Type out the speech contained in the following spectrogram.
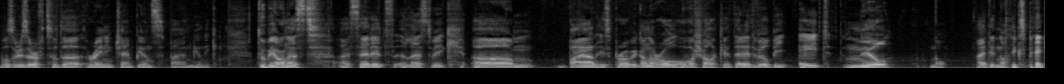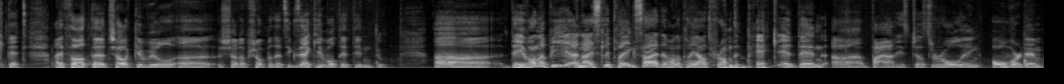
was reserved to the reigning champions, Bayern Munich. To be honest, I said it last week. Um, Bayern is probably gonna roll over Schalke. That it will be eight 0 No, I did not expect that. I thought that Schalke will uh, shut up shop, but that's exactly what they didn't do. Uh, they want to be a nicely playing side. They want to play out from the back, and then uh, Bayern is just rolling over them.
